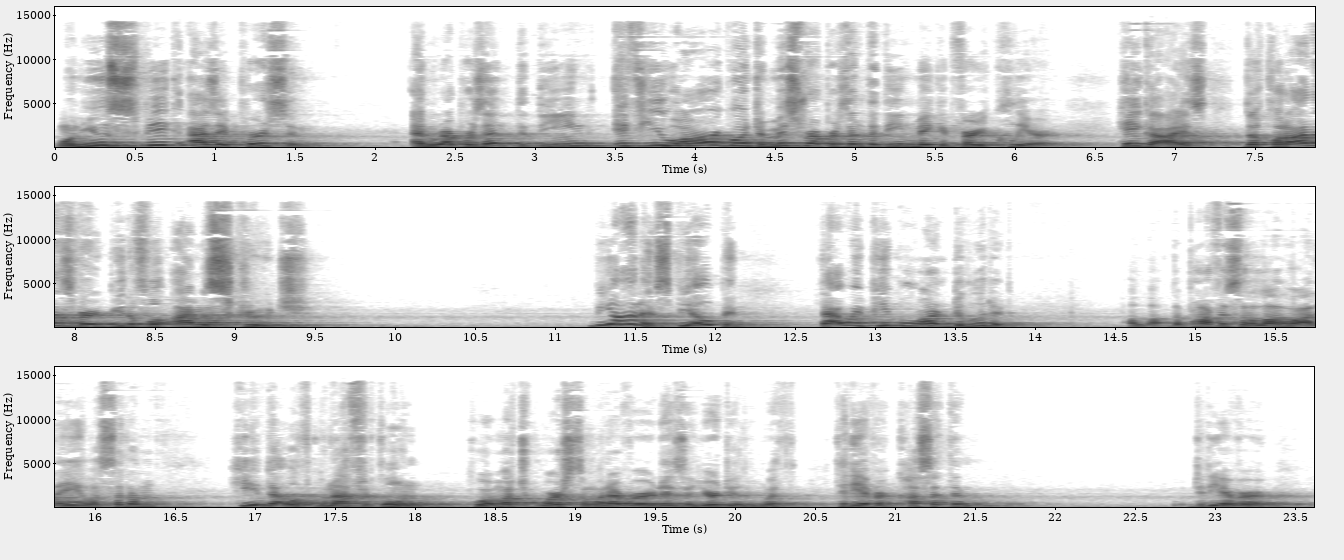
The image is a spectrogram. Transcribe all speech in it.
When you speak as a person and represent the deen, if you are going to misrepresent the deen, make it very clear hey guys, the Quran is very beautiful, I'm a Scrooge. Be honest, be open. That way people aren't deluded. Allah, the Prophet ﷺ, he dealt with munafiqun, who are much worse than whatever it is that you're dealing with. Did he ever cuss at them? Did he ever,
